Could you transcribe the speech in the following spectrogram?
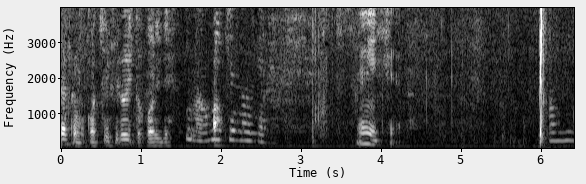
グリーンジャックさくもこっち広いところで。今お水飲んでるよいしょ。お水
